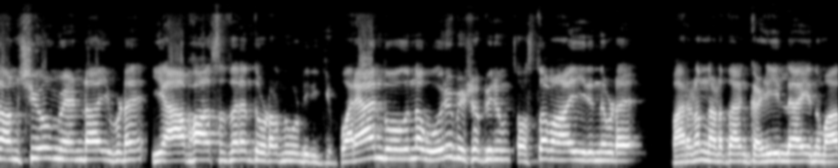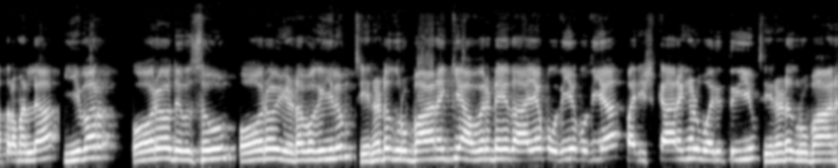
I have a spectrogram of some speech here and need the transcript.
സംശയവും വേണ്ട. ഇവിടെ ഈ ആഭാസതരം തുടർന്നുകൊണ്ടിരിക്കും. വരാൻ പോകുന്ന ഒരു ബിഷപ്പിനും സ്വസ്ഥമായി ഇരുന്നിവിടെ ഭരണം നടത്താൻ കഴിയില്ല എന്ന് മാത്രമല്ല ഇവർ ഓരോ ദിവസവും ഓരോ ഇടവകയിലും സിനഡ് കുർബാനയ്ക്ക് അവരുടേതായ പുതിയ പുതിയ പരിഷ്കാരങ്ങൾ വരുത്തുകയും സിനഡ് കുർബാന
